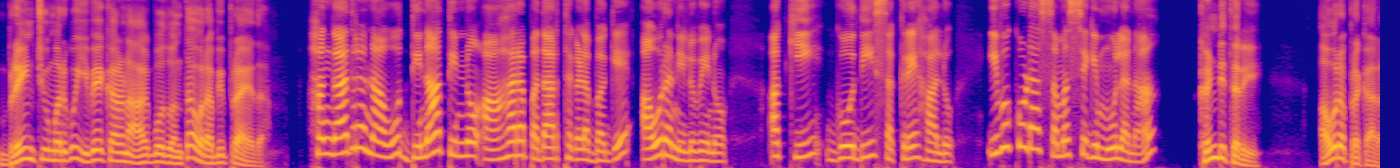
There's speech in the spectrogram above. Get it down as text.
ಬ್ರೈನ್ ಟ್ಯೂಮರ್ಗೂ ಇವೇ ಕಾರಣ ಆಗ್ಬೋದು ಅಂತ ಅವರ ಅಭಿಪ್ರಾಯದ ಹಂಗಾದ್ರ ನಾವು ದಿನಾ ತಿನ್ನೋ ಆಹಾರ ಪದಾರ್ಥಗಳ ಬಗ್ಗೆ ಅವರ ನಿಲುವೇನು? ಅಕ್ಕಿ ಗೋಧಿ ಸಕ್ಕರೆ ಹಾಲು ಇವು ಕೂಡ ಸಮಸ್ಯೆಗೆ ಮೂಲನಾ? ಖಂಡಿತರಿ ಅವರ ಪ್ರಕಾರ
